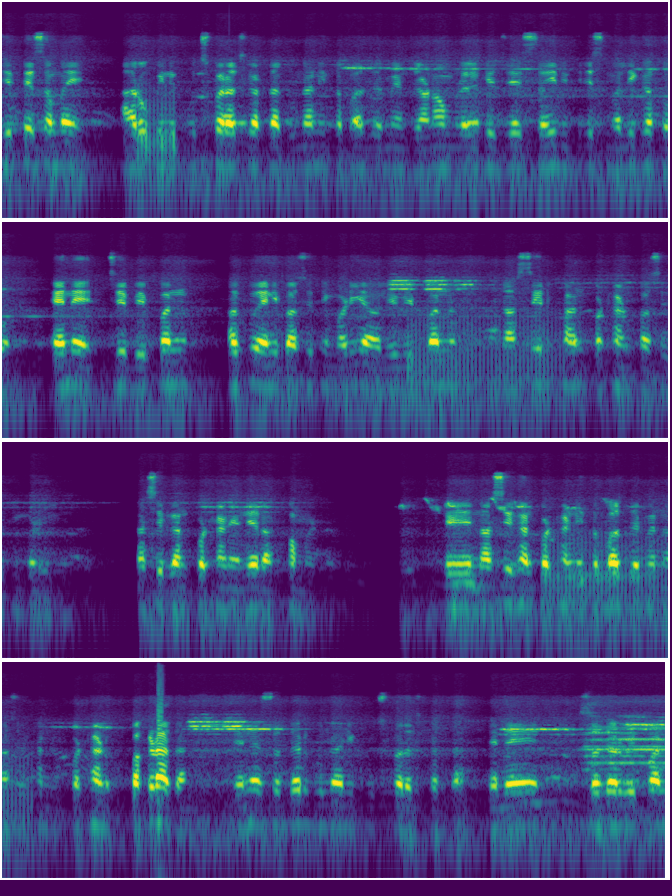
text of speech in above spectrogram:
જે તે સમયે આરોપીની પૂછપરછ કરતા ગુનાની તપાસ દરમિયાન જાણવા મળેલ કે જે સઈદ ઇદ્રીસ મલિક હતો, એને જે વેપન હતું, એની પાસેથી મળી આવેલી એ વેપન નાસિર ખાન પઠાણ પાસેથી મળેલું નાસિર ખાન પઠાણ એને રાખવા માટે એટલે નાસિર ખાન પઠાણની તપાસ દરમિયાન નાસિર ખાન પઠાણ પકડાતા, તેને સદર ગુનાની પૂછપરછ કરતા. એને સદર વિપન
